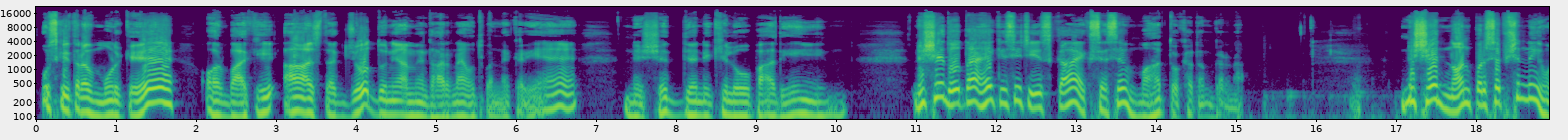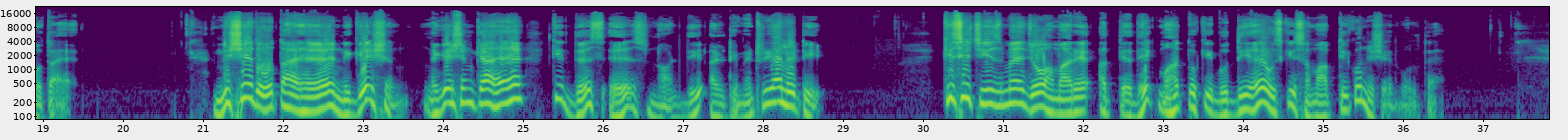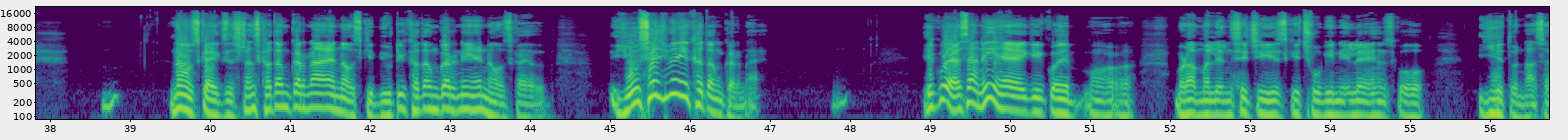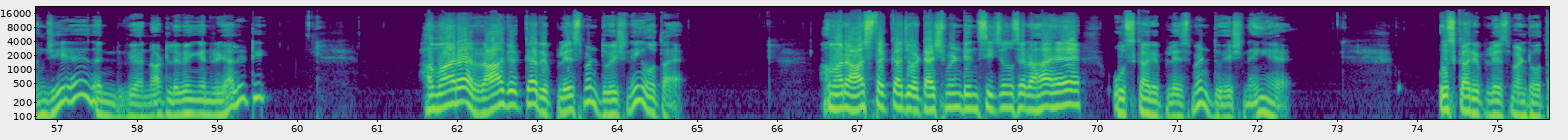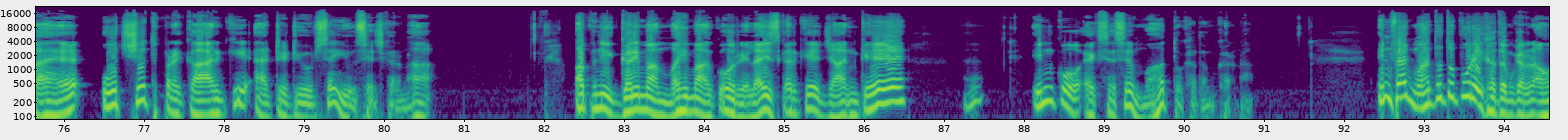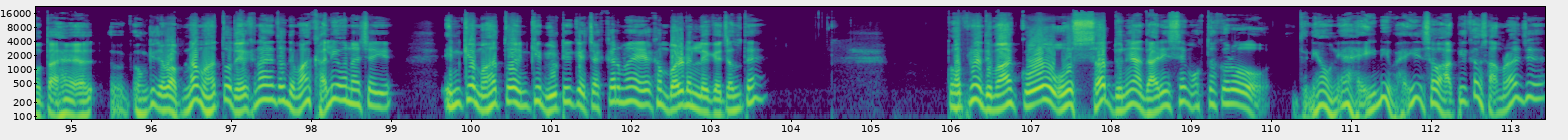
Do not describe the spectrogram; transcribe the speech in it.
उसकी तरफ़ मुड़ के और बाकी आज तक जो दुनिया में धारणाएँ उत्पन्न करी हैं, निषिद्ध निखिलोपाधीन। निषेध होता है किसी चीज़ का एक्सेसिव महत्व खत्म करना। निषेध नॉन परसेप्शन नहीं होता है। निषेध होता है निगेशन निगेशन क्या है कि this is not the ultimate reality किसी चीज़ में जो हमारे अत्यधिक महत्व की बुद्धि है, उसकी समाप्ति को निषेध बोलते हैं। न उसका एग्जिस्टेंस खत्म करना है, न उसकी ब्यूटी खत्म करनी है, न उसका यूसेज भी नहीं खत्म करना है। ये कोई ऐसा नहीं है कि कोई बड़ा मलिन सी चीज़ की छू भी नहीं ले उसको। ये तो ना समझिए then we are not living in reality हमारा राग का रिप्लेसमेंट द्वेष नहीं होता है। हमारा आज तक का जो अटैचमेंट इन चीज़ों से रहा है, उसका रिप्लेसमेंट द्वेष नहीं है। उसका रिप्लेसमेंट होता है उचित प्रकार की एटीट्यूड से यूसेज करना। अपनी गरिमा, महिमा को रियलाइज़ करके जान के इनको एक्सेसिव महत्व खत्म करना। इनफैक्ट महत्व तो पूरे ही खत्म करना होता है। क्योंकि जब अपना महत्व देखना है तो दिमाग खाली होना चाहिए। इनके महत्व, इनकी ब्यूटी के चक्कर में एक हम बर्डन लेके चलते हैं। तो अपने दिमाग को वो सब दुनियादारी से मुक्त करो। दुनिया उनिया है ही नहीं भाई, ये सब आप ही का साम्राज्य है।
